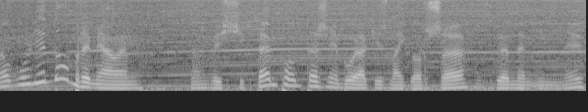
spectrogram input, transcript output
No ogólnie dobry miałem ten wyścig. Tempo też nie było jakieś najgorsze względem innych.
